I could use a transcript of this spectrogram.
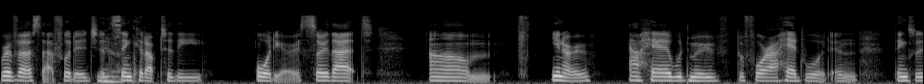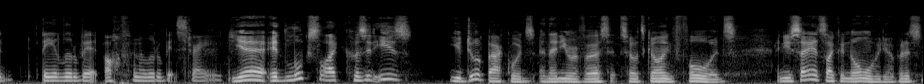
reverse that footage and Yeah. sync it up to the audio so that, um, you know, our hair would move before our head would and things would be a little bit off and a little bit strange. Yeah, it looks like because it is. You do it backwards and then you reverse it, so it's going forwards. And you say it's like a normal video, but it's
